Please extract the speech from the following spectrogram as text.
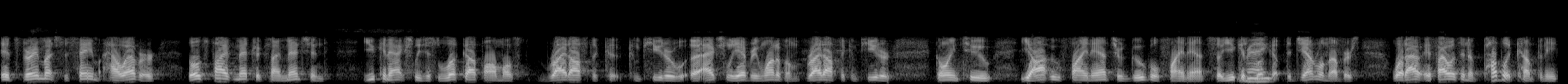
it's very much the same. However, those five metrics I mentioned, you can actually just look up almost right off the co- computer. Uh, actually, every one of them right off the computer, going to Yahoo Finance or Google Finance. So you can right. look up the general numbers. What I, if I was in a public company,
